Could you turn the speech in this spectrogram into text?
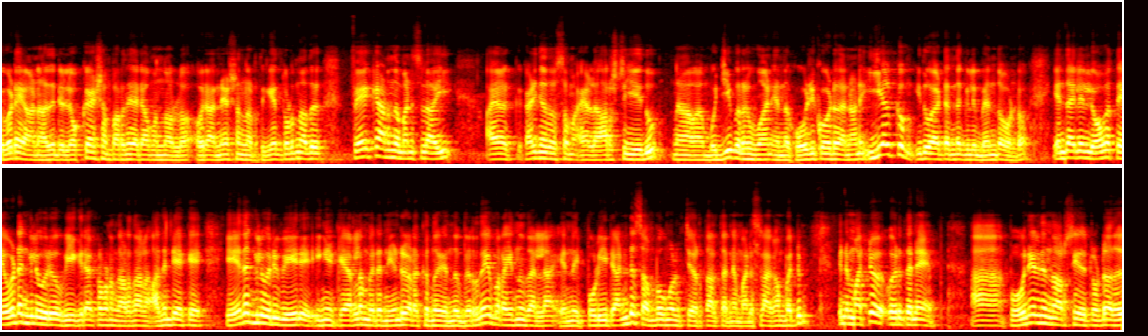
എവിടെയാണ്? അതിന്റെ ലൊക്കേഷൻ പറഞ്ഞു തരാമെന്നുള്ള ഒരു അന്വേഷണം നടത്തുകയും തുടർന്ന് അത് ഫേക്കാണെന്ന് മനസ്സിലായി. അയാൾ കഴിഞ്ഞ ദിവസം അയാൾ അറസ്റ്റ് ചെയ്തു. മുജീബ് റഹ്മാൻ എന്ന കോഴിക്കോട് തന്നെയാണ്. ഇയാൾക്കും ഇതുമായിട്ട് എന്തെങ്കിലും ബന്ധമുണ്ടോ? എന്തായാലും ലോകത്ത് എവിടെങ്കിലും ഒരു ഭീകരാക്രമണം നടന്നാൽ അതിന്റെയൊക്കെ ഏതെങ്കിലും ഒരു പേര് ഇങ്ങനെ കേരളം വരെ നീണ്ടു കിടക്കുന്നു എന്ന് വെറുതെ പറയുന്നതല്ല എന്ന് ഇപ്പോൾ ഈ രണ്ട് സംഭവങ്ങൾ ചേർത്താൽ തന്നെ മനസ്സിലാക്കാൻ പറ്റും. പിന്നെ മറ്റു ഒരു തന്നെ പൂനെയിൽ നിന്ന് അറസ്റ്റ് ചെയ്തിട്ടുണ്ട്. അത്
